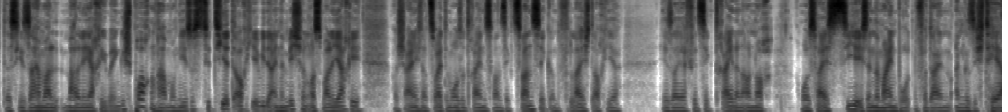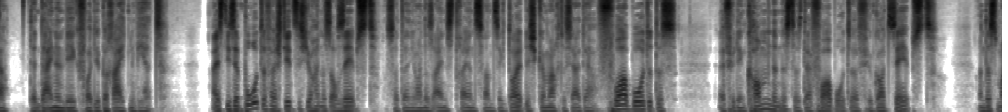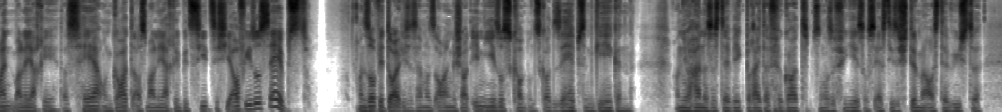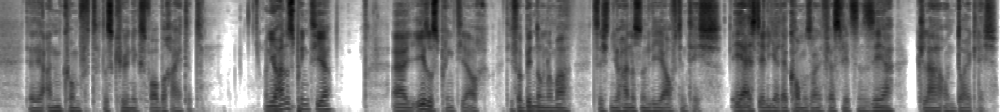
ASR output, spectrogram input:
dass Jesaja mal Malachi über ihn gesprochen haben. Und Jesus zitiert auch hier wieder eine Mischung aus Malachi, wahrscheinlich noch 2. Mose 23, 20 und vielleicht auch hier Jesaja 40, 3 dann auch noch, wo es heißt, siehe, ich sende meinen Boten vor deinem Angesicht her, der deinen Weg vor dir bereiten wird. Als dieser Bote versteht sich Johannes auch selbst. Das hat dann Johannes 1,23 deutlich gemacht, dass er der Vorbote des, äh, für den Kommenden ist, dass der Vorbote für Gott selbst. Und das meint Malachi, das Herr und Gott aus Malachi bezieht sich hier auf Jesus selbst. Und so wird deutlich, das haben wir uns auch angeschaut, in Jesus kommt uns Gott selbst entgegen. Und Johannes ist der Wegbereiter für Gott, beziehungsweise für Jesus. Er ist diese Stimme aus der Wüste, der der Ankunft des Königs vorbereitet. Und Johannes bringt hier, äh, Jesus bringt hier auch die Verbindung nochmal zwischen Johannes und Elia auf den Tisch. Er ist Elia, der kommen soll in Vers 14. Sehr klar und deutlich.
